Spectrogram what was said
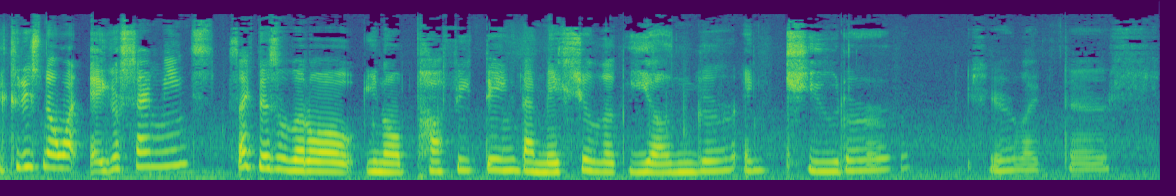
You guys know what aegyosal means? It's like this little, you know, puffy thing that makes you look younger and cuter. Here like this.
